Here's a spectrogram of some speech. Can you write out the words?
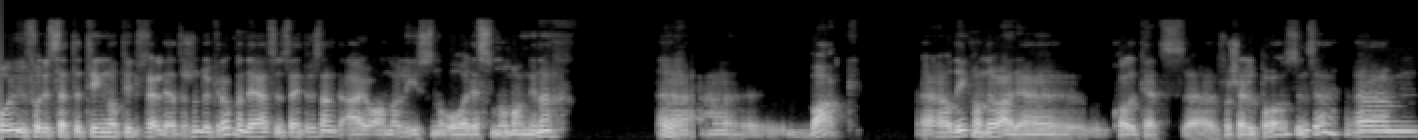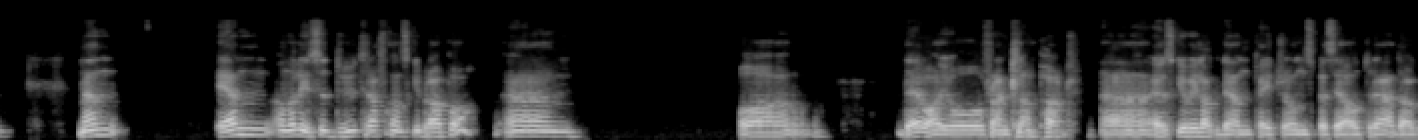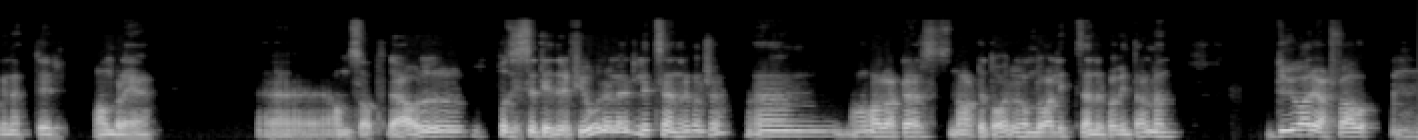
og uforutsette ting og tilfeldigheter som dukker opp. Men det jeg syns er interessant, er jo analysen og resonnementene mm. eh, bak. Eh, og de kan det være kvalitetsforskjell på, syns jeg. Um, men en analyse du traff ganske bra på, um, og det var jo Frank Lampard. Uh, jeg husker vi lagde en Patron spesial, tror jeg, dagen etter han ble uh, ansatt. Det er vel på disse tider i fjor, eller litt senere kanskje. Um, han har vært der snart et år, eller om det var litt senere på vinteren. Men du var i hvert fall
